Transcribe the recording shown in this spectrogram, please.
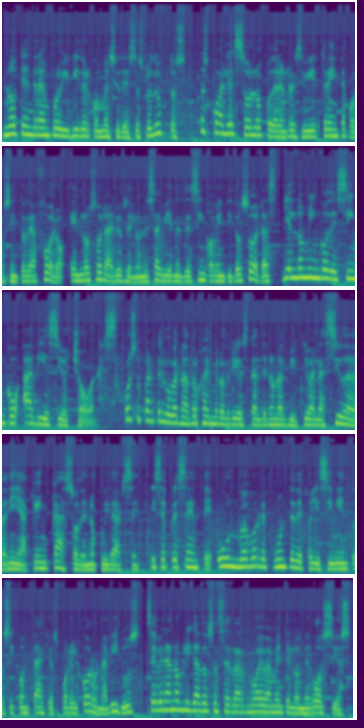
no tendrán prohibido el comercio de estos productos, los cuales solo podrán recibir 30% de aforo en los horarios de lunes a viernes de 5 a 22 horas y el domingo de 5 a 18 horas. Por su parte, el gobernador Jaime Rodríguez Calderón advirtió a la ciudadanía que en caso de no cuidarse y se presente un nuevo repunte de fallecimientos y contagios por el coronavirus, se verán obligados a cerrar nuevamente los negocios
